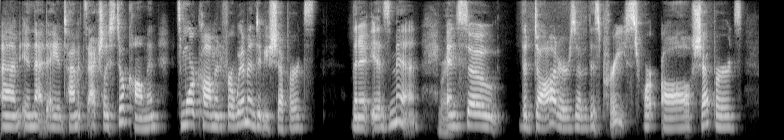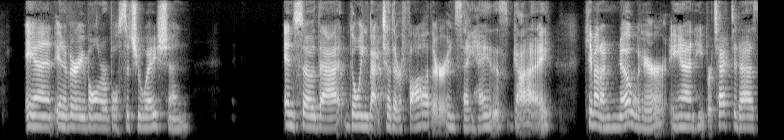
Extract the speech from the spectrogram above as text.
um, in that day and time. It's actually still common. It's more common for women to be shepherds than it is men, right. and so the daughters of this priest were all shepherds, and in a very vulnerable situation. And so that going back to their father and saying, Hey, this guy came out of nowhere and he protected us.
